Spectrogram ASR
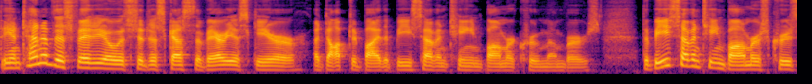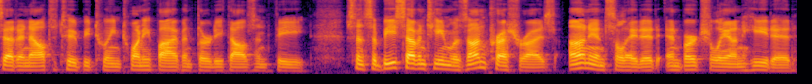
The intent of this video is to discuss the various gear adopted by the B-17 bomber crew members. The B-17 bombers cruise at an altitude between 25 and 30,000 feet. Since the B-17 was unpressurized, uninsulated, and virtually unheated,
